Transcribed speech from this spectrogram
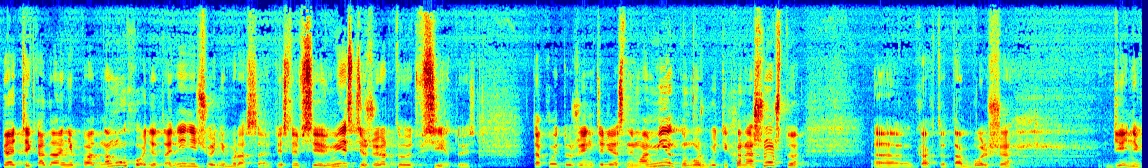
Пять, и когда они по одному ходят, они ничего не бросают. Если все вместе, жертвуют все. То есть такой тоже интересный момент, но может быть и хорошо, что э, как-то там больше денег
